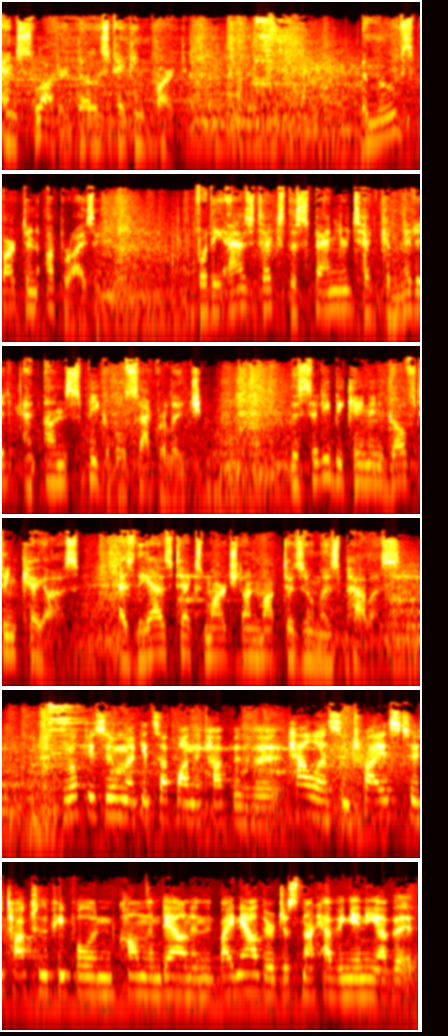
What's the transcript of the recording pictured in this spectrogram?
and slaughtered those taking part. The move sparked an uprising. For the Aztecs, the Spaniards had committed an unspeakable sacrilege. The city became engulfed in chaos as the Aztecs marched on Moctezuma's palace. Moctezuma gets up on the top of the palace and tries to talk to the people and calm them down, and by now they're just not having any of it.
